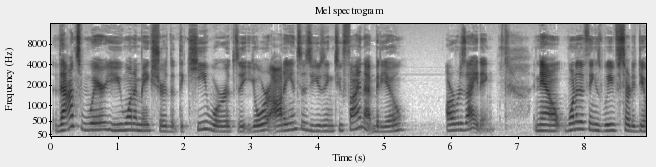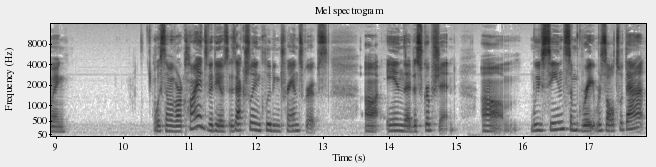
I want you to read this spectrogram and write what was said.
That's where you want to make sure that the keywords that your audience is using to find that video are residing. Now, one of the things we've started doing with some of our clients' videos is actually including transcripts uh, in the description. Um, we've seen some great results with that.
